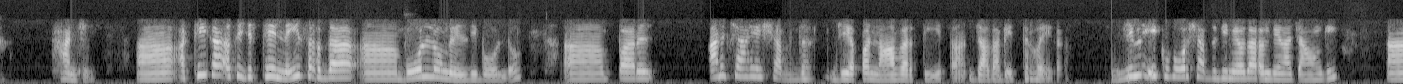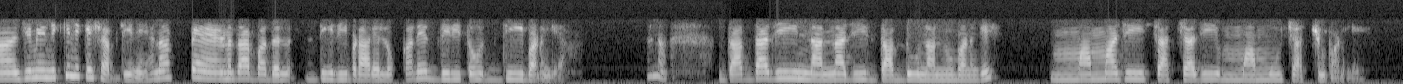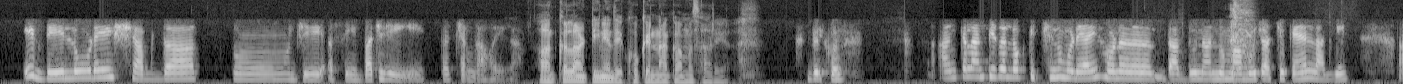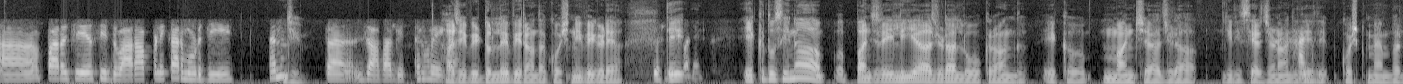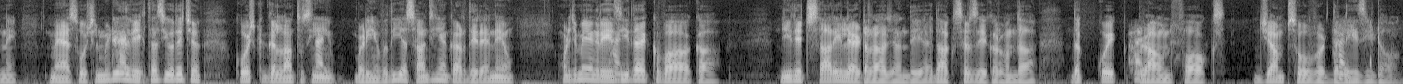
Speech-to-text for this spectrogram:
ਹਾਂਜੀ। ਠੀਕ ਆ, ਅਸੀਂ ਜਿੱਥੇ ਨਹੀਂ ਸਰਦਾ, ਅਹ, ਬੋਲ ਲਓ, ਅੰਗਰੇਜ਼ੀ ਬੋਲ ਲਓ। ਅਹ, ਪਰ ਅਣਚਾਹੇ ਸ਼ਬਦ ਜੇ ਆਪਾਂ ਨਾ ਵਰਤੀਏ ਤਾਂ ਜ਼ਿਆਦਾ ਬਿਹਤਰ ਹੋਏਗਾ। ਜਿਵੇਂ ਇੱਕ ਹੋਰ ਸ਼ਬਦ ਦੀ ਮੈਂ ਉਦਾਹਰਨ ਦੇਣਾ ਚਾਹੂੰਗੀ। ਅਹ, ਜਿਵੇਂ ਨਿੱਕੇ ਨਿੱਕੇ ਸ਼ਬਦ ਹੀ ਨੇ, ਹਨਾ? ਭੈਣ ਦਾ ਬਦਲ ਦੀਦੀ ਬਣਾ ਲਏ ਲੋਕਾਂ ਨੇ, ਦੀਦੀ ਤੋਂ ਦੀ ਬਣ ਗਿਆ। ਹੈਨਾ? ਦਾਦਾ ਜੀ, ਨਾਨਾ ਜੀ, ਦਾਦੂ, ਨਾਨੂ ਬਣ ਗਏ। ਮਾਮਾ ਜੀ, ਚਾਚਾ ਜੀ, ਮਾਮੂ, ਚਾਚੂ ਬਣ ਗਏ। ਇਹ ਬੇਲੋੜੇ ਸ਼ਬਦਾਂ ਤੋਂ ਜੇ ਅਸੀਂ ਬਚ ਜਾਈਏ ਤਾਂ ਚੰਗਾ ਹੋਏਗਾ। ਅੰਕਲ ਆਂਟੀ ਨੇ ਦੇਖੋ ਕਿੰਨਾ ਕੰਮ ਸਾਰਿਆ। ਬਿਲਕੁਲ। ਅੰਕਲ ਆਂਟੀ ਤਾਂ ਲੋਕ ਪਿੱਛੇ ਨੂੰ ਮੁੜਿਆ ਹੁਣ ਦਾਦੂ ਨਾਨੂ ਮਾਮੂ ਚਾਚੂ ਕਹਿਣ ਲੱਗ ਗਏ। ਪਰ ਜੇ ਅਸੀਂ ਦੁਬਾਰਾ ਆਪਣੇ ਘਰ ਮੁੜ ਜਾਈਏ ਹੈਨਾ ਜੀ। ਤਾਂ ਜ਼ਿਆਦਾ ਬਿਹਤਰ ਹੋਏਗਾ। ਹਜੇ ਵੀ ਡੁੱਲੇ ਵੀਰਾਂ ਦਾ ਕੁਝ ਨਹੀਂ ਵਿਗੜਿਆ। ਤੇ। ਇੱਕ ਤੁਸੀਂ ਨਾ ਪੰਜਰੇਲੀਆ ਜਿਹੜਾ ਲੋਕ ਰੰਗ ਇੱਕ ਮੰਚ ਆ ਜਿਹੜਾ ਜਿਹਦੀ ਸਿਰਜਣਾ ਜਿਹਦੇ। ਕੁਝ ਮੈਂਬਰ ਨੇ ਮੈਂ ਸੋਸ਼ਲ ਮੀਡੀਆ ਤੇ। ਵੇਖਦਾ ਸੀ ਉਹਦੇ ਚ ਕੁਝ ਗੱਲਾਂ ਤੁਸੀਂ। ਬੜੀਆਂ ਵਧੀਆ ਸਾਂਝੀਆਂ ਕਰਦੇ ਰਹਿੰਦੇ ਹੋ ਹੁਣ ਜਿਵੇਂ ਅੰਗਰੇਜ਼ੀ ਦਾ। ਇੱਕ ਵਾਕ ਆ ਜਿਹਦੇ ਚ ਸਾਰੇ ਲੈਟਰ ਆ ਜਾਂਦੇ ਆ ਇਹਦਾ ਅਕਸਰ ਜ਼ਿਕਰ ਹੁੰਦਾ the quick. Brown fox jumps over the. Lazy dog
